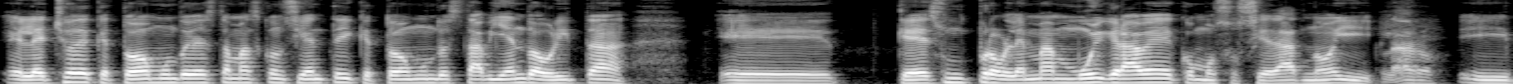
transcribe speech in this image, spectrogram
El hecho de que todo el mundo ya está más consciente y que todo el mundo está viendo ahorita eh, que es un problema muy grave como sociedad, ¿no? Y, claro. y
